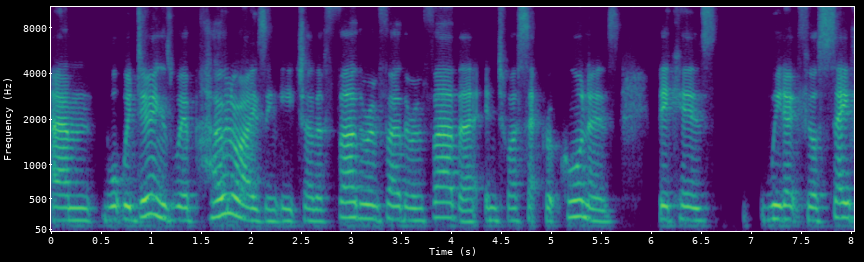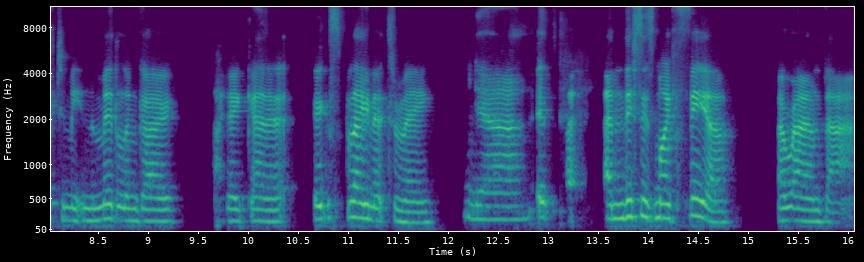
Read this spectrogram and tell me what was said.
Um, what we're doing is we're polarizing each other further and further and further into our separate corners because we don't feel safe to meet in the middle and go, I don't get it. Explain it to me. Yeah. It... And this is my fear around that.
